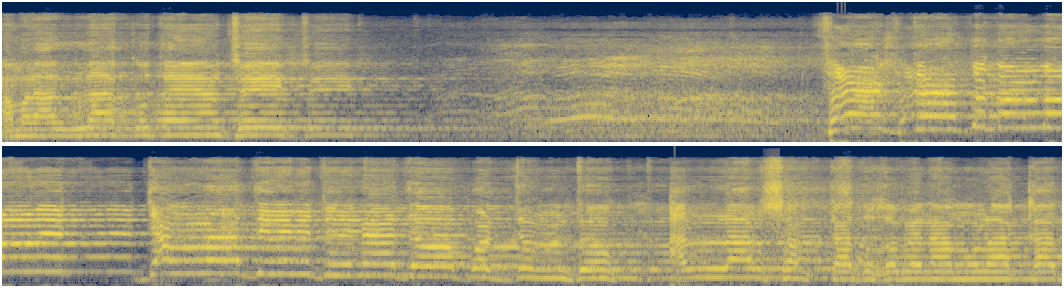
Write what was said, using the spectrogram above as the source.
আমার আল্লাহ কোথায় আছে? ভিতরে না যাওয়া পর্যন্ত আল্লাহর সাক্ষাৎ হবে না, মোলাকাত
